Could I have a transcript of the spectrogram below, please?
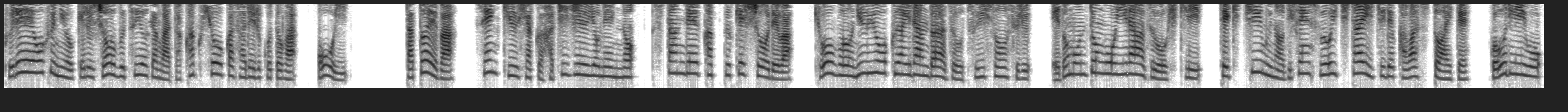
プレーオフにおける勝負強さが高く評価されることが多い。例えば、1984年のスタンレーカップ決勝では、強豪ニューヨークアイランダーズを追走するエドモントンオイラーズを率い、敵チームのディフェンスを1対1でかわすと相手、ゴーリーを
